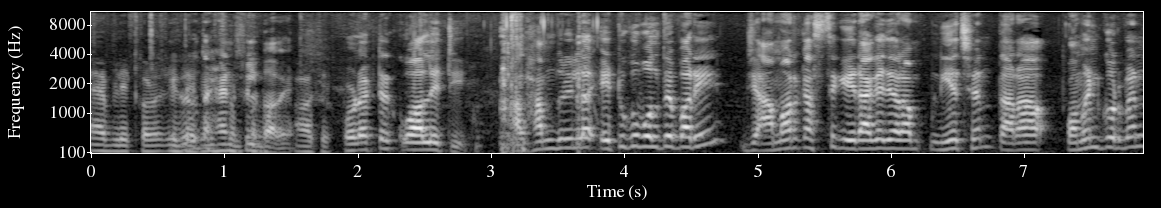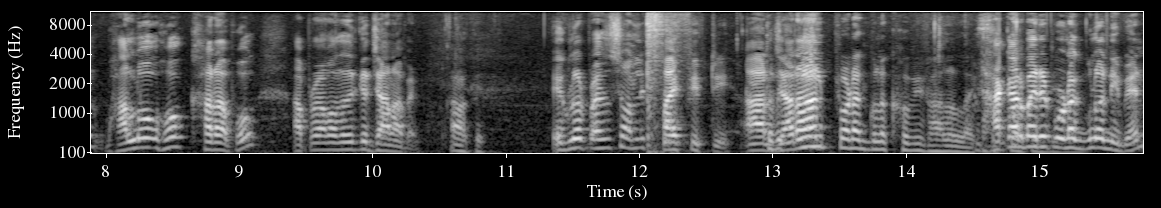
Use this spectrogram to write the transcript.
অ্যাপ্লিক করো এটা তো হ্যান্ড ফিল পাবে। প্রোডাক্টের কোয়ালিটি আলহামদুলিল্লাহ এটুকু বলতে পারি যে আমার কাছ থেকে এর আগে যারা নিয়েছেন তারা কমেন্ট করবেন ভালো হোক খারাপ হোক আপনারা আমাদেরকে জানাবেন। ওকে এগুলোর প্রাইস হচ্ছে অনলি ফাইভ ফিফটি আর যারা এই প্রোডাক্টগুলো খুবই ভালো লাগে। ঢাকার বাইরের প্রোডাক্টগুলো নেবেন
